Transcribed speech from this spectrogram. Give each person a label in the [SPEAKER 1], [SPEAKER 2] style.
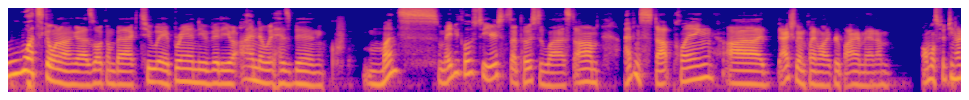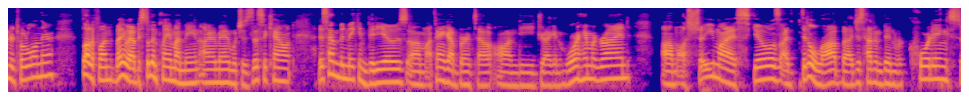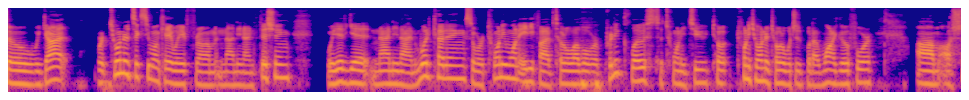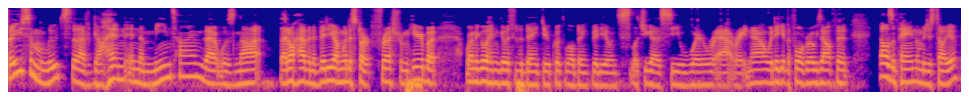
[SPEAKER 1] What's going on guys? Welcome back to a brand new video. I know it has been months, maybe close to years since I posted last. Um, I haven't stopped playing. I've actually been playing a lot of Group Iron Man. I'm almost 1500 total on there. It's a lot of fun. But anyway, I've still been playing my main Iron Man, which is this account. I just haven't been making videos. Um, I think I got burnt out on the Dragon Warhammer grind. Um, I'll show you my skills. I did a lot, but I just haven't been recording. So we got we're 261k away from 99 fishing. We did get 99 wood cutting, so we're 2185 total level. We're pretty close to 22 to 2200 total, which is what I want to go for. Um, I'll show you some loots that I've gotten in the meantime that was not I don't have in a video. I'm going to start fresh from here, but we're going to go ahead and go through the bank, do a quick little bank video, and let you guys see where we're at right now. We did get the full Rogues outfit. That was a pain, let me just tell you.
